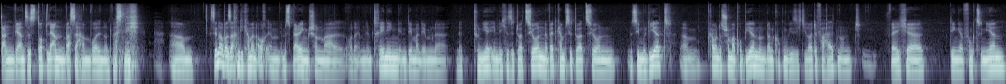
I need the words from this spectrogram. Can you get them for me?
dann werden sie es dort lernen, was sie haben wollen und was nicht. Ähm, sind aber Sachen, die kann man auch im, im Sparring schon mal oder im, im Training, indem man eben eine, eine turnierähnliche Situation, eine Wettkampfsituation simuliert, ähm, kann man das schon mal probieren und dann gucken, wie sich die Leute verhalten und welche Dinge funktionieren,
